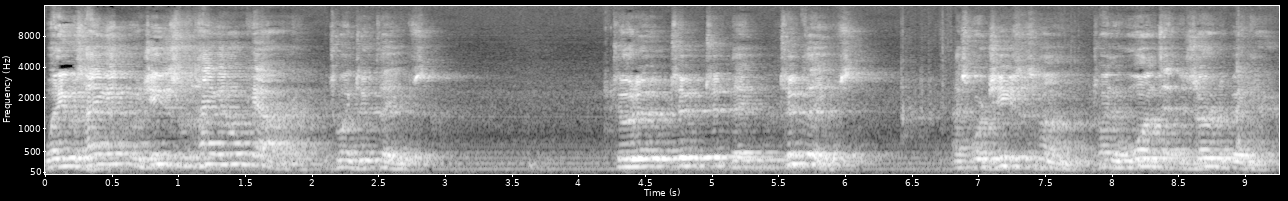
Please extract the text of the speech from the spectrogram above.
When he was hanging, when Jesus was hanging on Calvary between two thieves, two, two, two, two thieves. That's where Jesus hung, between the ones that deserved to be there.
